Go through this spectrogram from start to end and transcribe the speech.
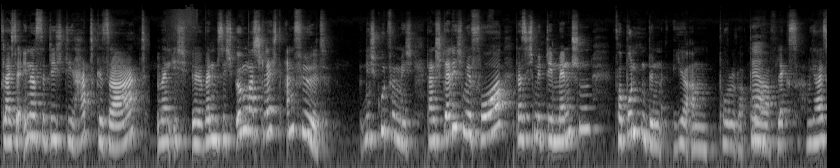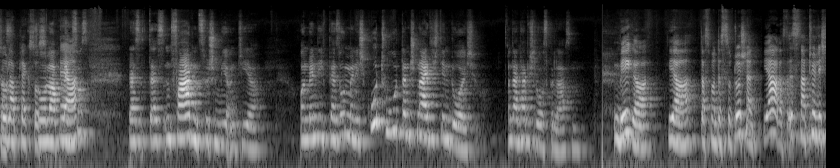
Vielleicht erinnerst du dich, die hat gesagt, wenn, ich, äh, wenn sich irgendwas schlecht anfühlt, nicht gut für mich, dann stelle ich mir vor, dass ich mit dem Menschen verbunden bin, hier am Polar, Ja. Polarflex, wie heißt das? Solarplexus. Solarplexus. Das, das ist ein Faden zwischen mir und dir. Und wenn die Person mir nicht gut tut, dann schneide ich den durch. Und dann habe ich losgelassen. Mega, ja, dass man das so durchschneidet. Ja, das ist natürlich,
